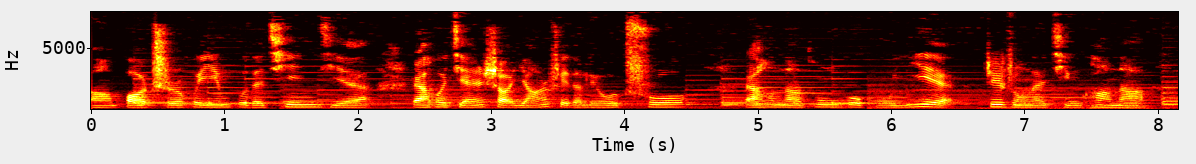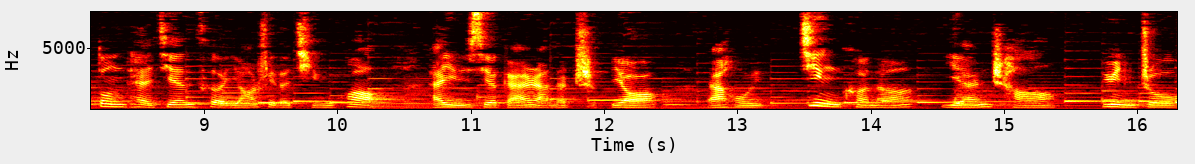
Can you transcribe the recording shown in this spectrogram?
嗯，保持会阴部的清洁，然后减少羊水的流出，然后呢，通过补液这种的情况呢，动态监测羊水的情况，还有一些感染的指标，然后尽可能延长孕周。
